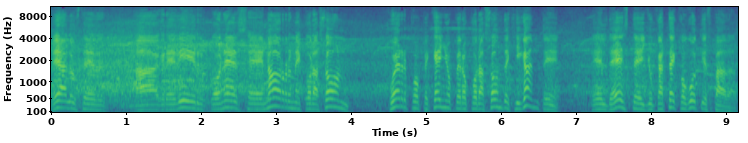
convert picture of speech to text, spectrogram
Véalo usted, agredir con ese enorme corazón, cuerpo pequeño pero corazón de gigante, el de este yucateco Guti Espadas.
